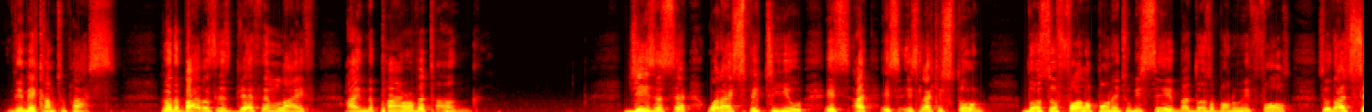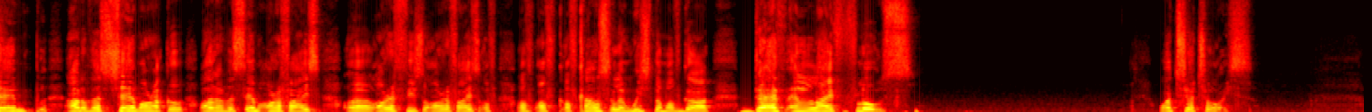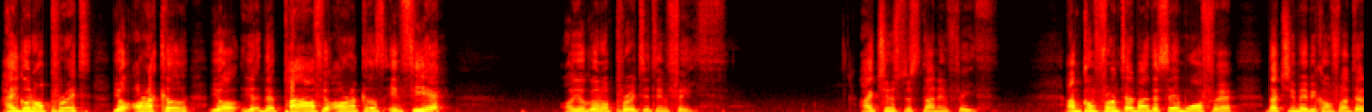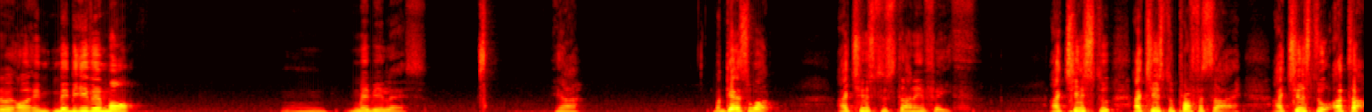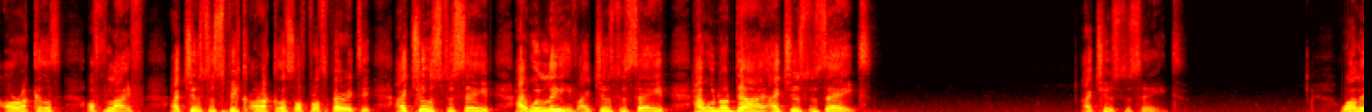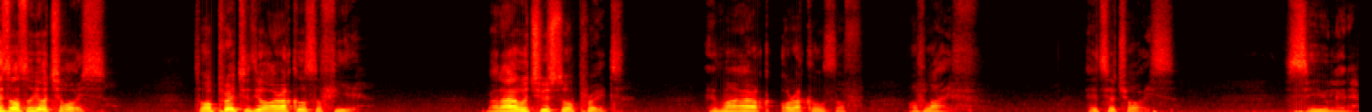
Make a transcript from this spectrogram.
they may come to pass. Because the Bible says death and life are in the power of a tongue. Jesus said, What I speak to you is, is like a stone. Those who fall upon it will be saved, but those upon whom it falls. So that same, out of the same oracle, out of the same orifice, uh, orifice or orifice of, of, of, of counsel and wisdom of God, death and life flows. What's your choice? Are you going to operate your oracle, your, your, the power of your oracles in fear? Or you're going to operate it in faith? I choose to stand in faith. I'm confronted by the same warfare that you may be confronted with, or maybe even more. Mm, maybe less. Yeah. But guess what? I choose to stand in faith. I choose to I choose to prophesy. I choose to utter oracles of life. I choose to speak oracles of prosperity. I choose to say it. I will live. I choose to say it. I will not die. I choose to say it. I choose to say it. Well, it's also your choice to operate with your oracles of fear. But I will choose to operate with my oracles of, of life. It's your choice. See you later.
